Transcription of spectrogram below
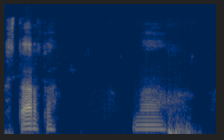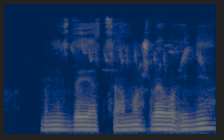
Стерта. На... Мені здається, можливо і ні.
